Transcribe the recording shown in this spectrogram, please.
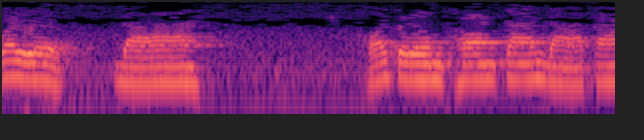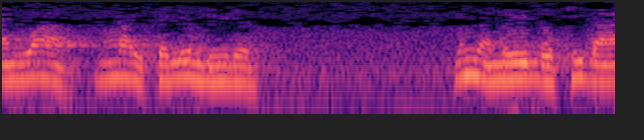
ก็เลิกด่า ขอเจริญพรการด่าการว่าไม่เป็นเรื่องดีเลยมันอย่างมีบุตรธิดา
